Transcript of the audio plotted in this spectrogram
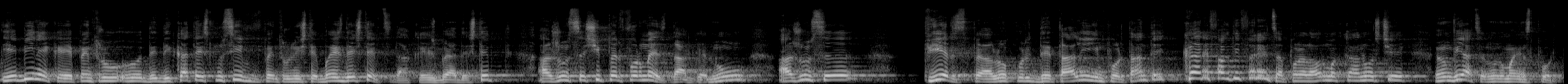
E bine că e pentru, dedicat exclusiv pentru niște băieți deștepți. Dacă ești băiat deștept, ajungi să și performezi. Dacă nu, ajungi să pierzi pe alocuri detalii importante care fac diferența până la urmă ca în orice în viață, nu numai în sport.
